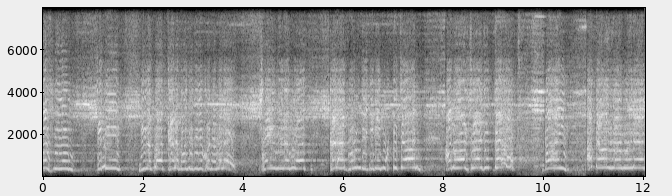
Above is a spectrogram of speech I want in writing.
মুসলিম তিনি নিরাপদ কারা বন্ধু যদি কথা বলে, সেই নিরাপদ কারা বন্ধু তিনি মুক্তি চান, আমার সহযোদ্ধা তাই আতাউর রহমানের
